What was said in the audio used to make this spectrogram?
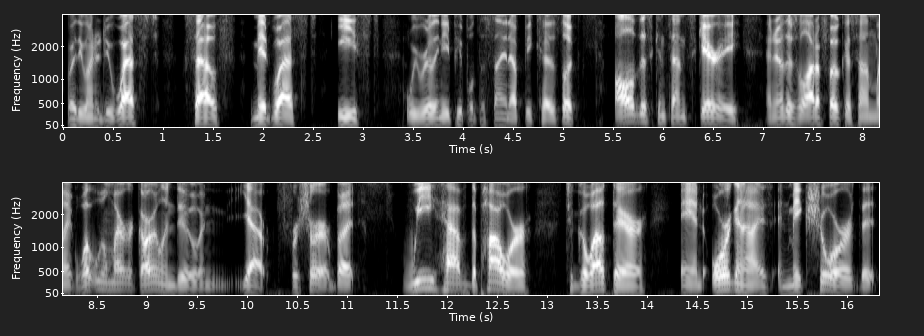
whether you want to do West, South, Midwest, East. We really need people to sign up because look, all of this can sound scary. I know there's a lot of focus on like, what will Merrick Garland do? And yeah, for sure. But we have the power to go out there and organize and make sure that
